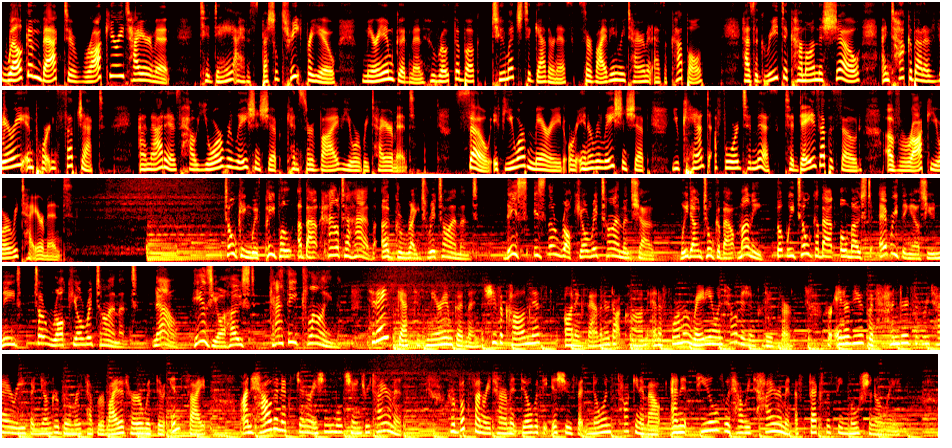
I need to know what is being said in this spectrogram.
Welcome back to Rock Your Retirement. Today I have a special treat for you. Miriam Goodman, who wrote the book Too Much Togetherness Surviving Retirement as a Couple, has agreed to come on the show and talk about a very important subject, and that is how your relationship can survive your retirement. So, if you are married or in a relationship, you can't afford to miss today's episode of Rock Your Retirement. Talking with people about how to have a great retirement. This is the Rock Your Retirement Show. We don't talk about money, but we talk about almost everything else you need to rock your retirement. Now, here's your host, Kathe Kline. Today's guest is Miriam Goodman. She's a columnist on Examiner.com and a former radio and television producer. Her interviews with hundreds of retirees and younger boomers have provided her with their insight on how the next generation will change retirement. Her books on retirement deal with the issues that no one's talking about, and it deals with how retirement affects us emotionally.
